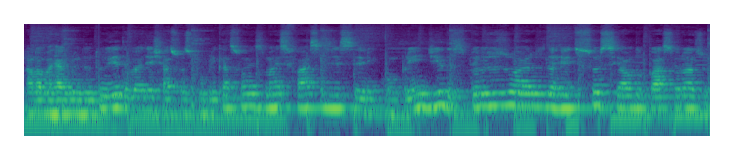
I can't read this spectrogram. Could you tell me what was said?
A nova regra do Twitter vai deixar suas publicações mais fáceis de serem compreendidas pelos usuários da rede social do Pássaro Azul.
